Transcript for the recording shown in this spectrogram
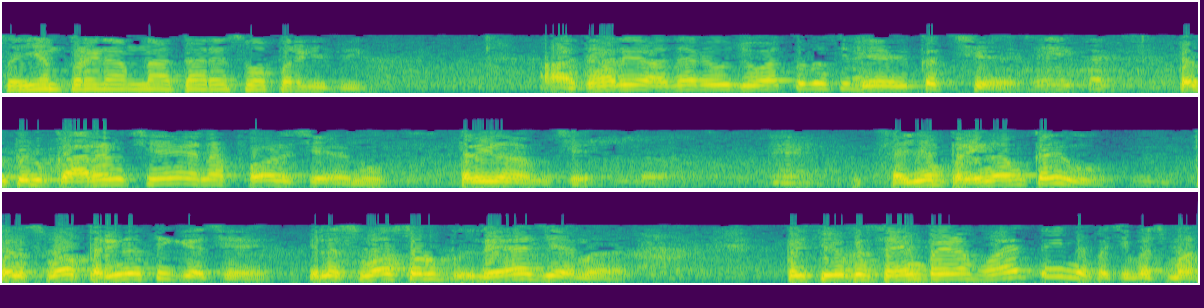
સંયમ પરિણામના આધારે સ્વપરિણિતિ. આધારે આધારે એવું જોવાતું નથી બે એક જ છે. એ એક જ પણ પેલું કારણ છે એના ફળ છે એનું પરિણામ છે. સંયમ પરિણામ કયું? પણ સ્વપરિણતિ કે છે? એટલે સ્વ સ્વરૂપ રહ્યા છે એમાં. પછી તે વખત સંયમ પરિણામ હોય જ નહીં ને પછી વચમાં.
